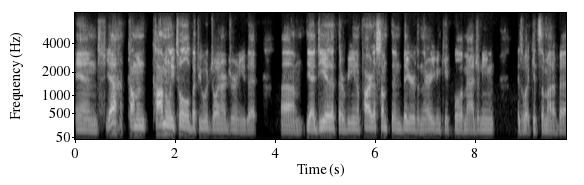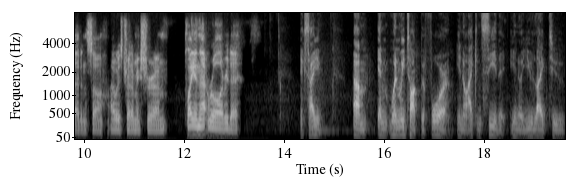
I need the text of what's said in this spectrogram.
and yeah, common commonly told by people who join our journey that um, the idea that they're being a part of something bigger than they're even capable of imagining is what gets them out of bed. And so I always try to make sure I'm playing that role every day. Exciting. Um, and when we talked before, you know, I can see that you know you like to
